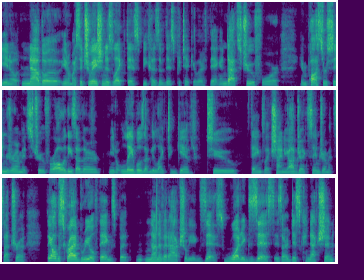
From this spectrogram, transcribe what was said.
you know now the you know my situation is like this because of this particular thing. And that's true for imposter syndrome it's true for all of these other you know labels that we like to give to things like shiny object syndrome etc they all describe real things but none of it actually exists. What exists is our disconnection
